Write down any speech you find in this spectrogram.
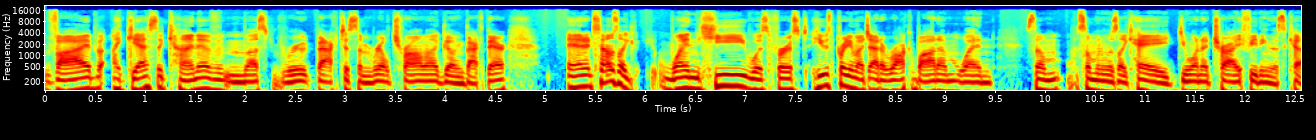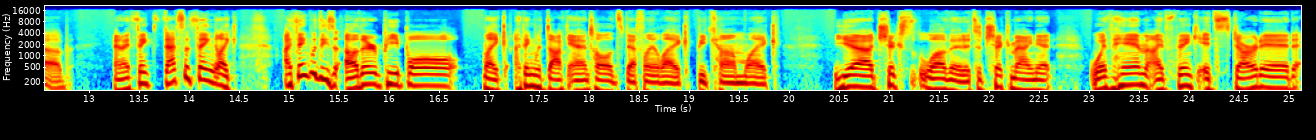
vibe. I guess it kind of must root back to some real trauma going back there. And it sounds like when he was first, he was pretty much at a rock bottom when some someone was like, "Hey, do you want to try feeding this cub?" And I think that's the thing. Like, I think with these other people, like I think with Doc Antle, it's definitely like become like, yeah, chicks love it. It's a chick magnet. With him, I think it started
